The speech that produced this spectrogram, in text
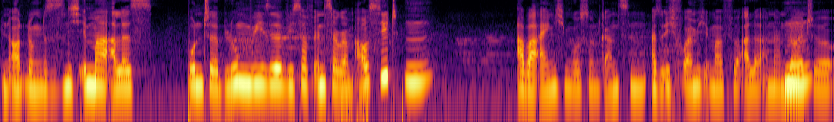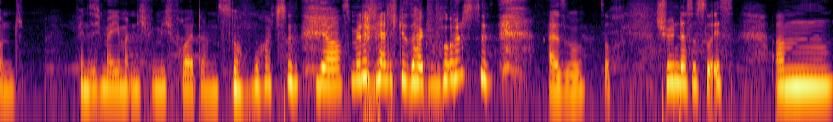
in Ordnung. Das ist nicht immer alles bunte Blumenwiese, wie es auf Instagram aussieht, Mhm. aber eigentlich im Großen und Ganzen. Also ich freue mich immer für alle anderen Mhm. Leute und wenn sich mal jemand nicht für mich freut, dann so what. Ja, Ist mir dann ehrlich gesagt wurscht. Also, ist auch schön, dass es so ist. Ähm,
